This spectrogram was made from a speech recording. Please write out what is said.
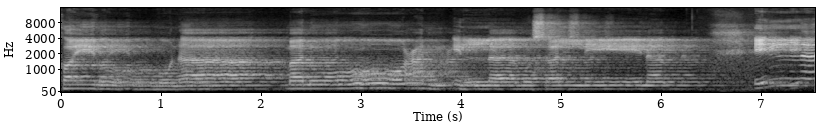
خير منا منوعا إلا مسلينا إلا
